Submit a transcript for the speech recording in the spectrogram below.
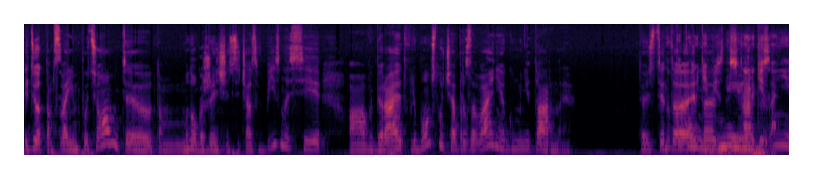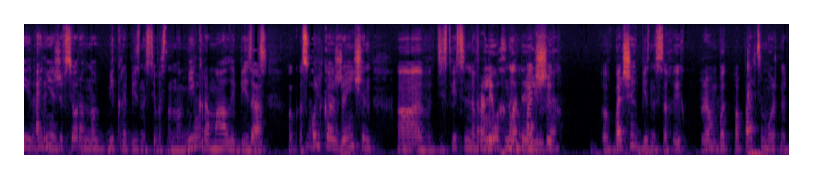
идет там своим путем. Там много женщин сейчас в бизнесе а, выбирают в любом случае образование гуманитарное. То есть Но это, в каком это... бизнесе, Наргиз? Они, это они не... же все равно в микробизнесе в основном, микро, малый бизнес. Да. Сколько да. женщин а, действительно Ролевых в крупных, моделей, больших да? в больших бизнесах их прям вот по пальцам можно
